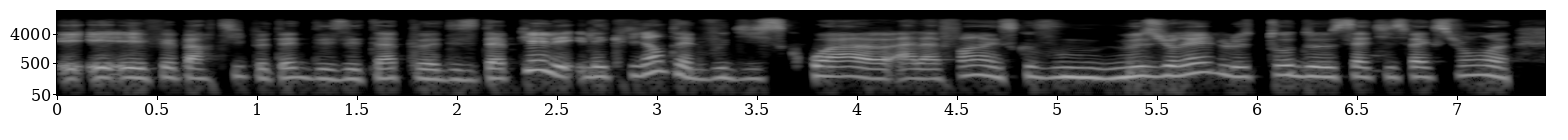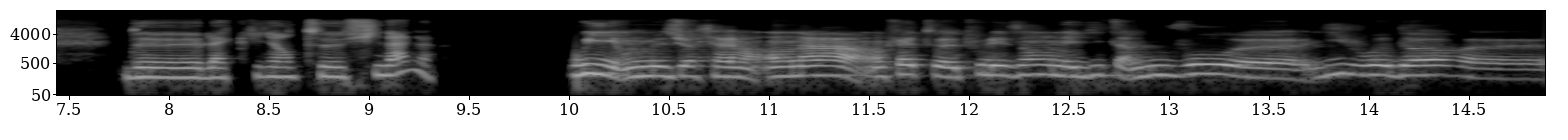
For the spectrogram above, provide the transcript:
et, fait partie peut-être des étapes, des étapes clés. Les, les, clientes, elles vous disent quoi à la fin? Est-ce que vous mesurez le taux de satisfaction de la cliente finale? Oui, on mesure carrément. On a, en fait, tous les ans, on édite un nouveau livre d'or euh,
